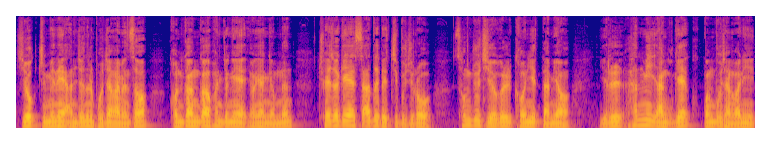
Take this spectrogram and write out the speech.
지역 주민의 안전을 보장하면서 건강과 환경에 영향이 없는 최적의 사드 배치 부지로 성주 지역을 건의했다며 이를 한미 양국의 국방부 장관이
